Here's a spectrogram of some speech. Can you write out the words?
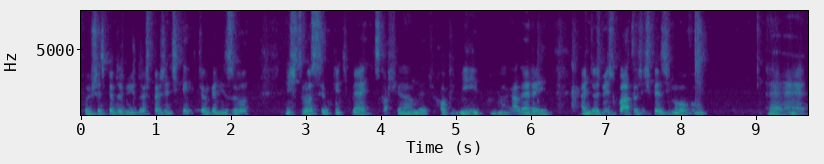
foi o XP 2002, foi a gente que, que organizou. A gente trouxe o Kent Beck, Scott Amber, Rob Me, uma galera aí. Aí, em 2004, a gente fez de novo é,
